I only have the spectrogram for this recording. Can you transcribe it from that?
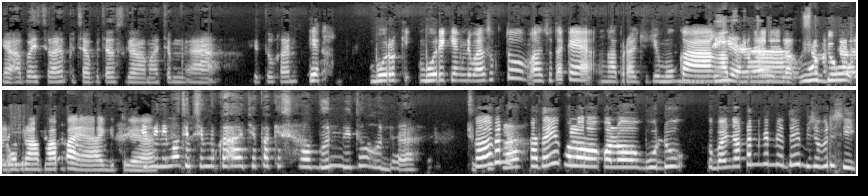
ya apa istilahnya pecah-pecah segala macem nggak gitu kan buruk burik yang dimasuk tuh maksudnya kayak nggak pernah cuci muka nggak Iya, pernah wudhu nggak pernah apa-apa ya gitu ya Ya minimal cuci muka aja pakai sabun itu udah cukup kan lah. katanya kalau kalau wudhu kebanyakan kan katanya bisa bersih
